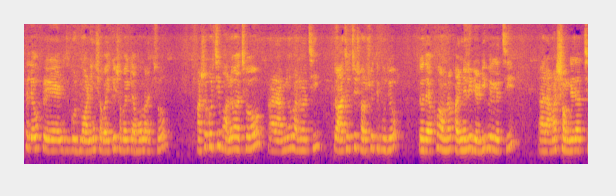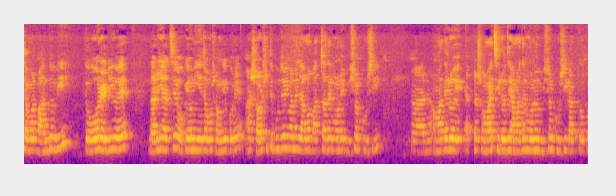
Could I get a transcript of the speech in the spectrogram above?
হ্যালো ফ্রেন্ডস গুড মর্নিং সবাইকে। সবাই কেমন আছো? আশা করছি ভালো আছো আর আমিও ভালো আছি। তো আজ হচ্ছে সরস্বতী পুজো। তো দেখো, আমরা ফাইনালি রেডি হয়ে গেছি। আর আমার সঙ্গে যাচ্ছে আমার বান্ধবী। তো ও রেডি হয়ে দাঁড়িয়ে আছে। ওকেও নিয়ে যাব সঙ্গে করে। আর সরস্বতী পুজোই মানে জানো, বাচ্চাদের মনে ভীষণ খুশি। আর আমাদেরও একটা সময় ছিল যে আমাদের মনেও ভীষণ খুশি লাগতো। তো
